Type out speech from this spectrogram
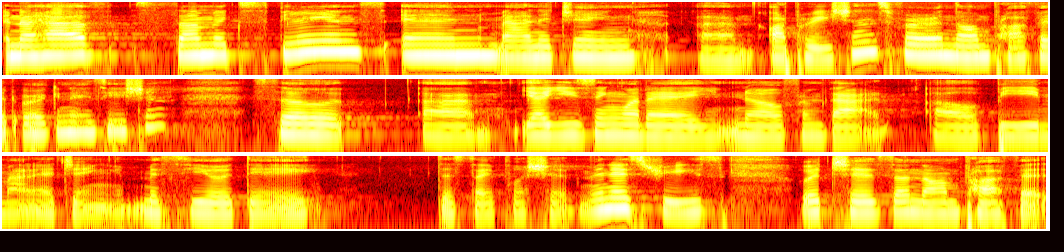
and I have some experience in managing um, operations for a nonprofit organization. So, um, yeah, using what I know from that, I'll be managing Missio Dei Discipleship Ministries, which is a nonprofit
